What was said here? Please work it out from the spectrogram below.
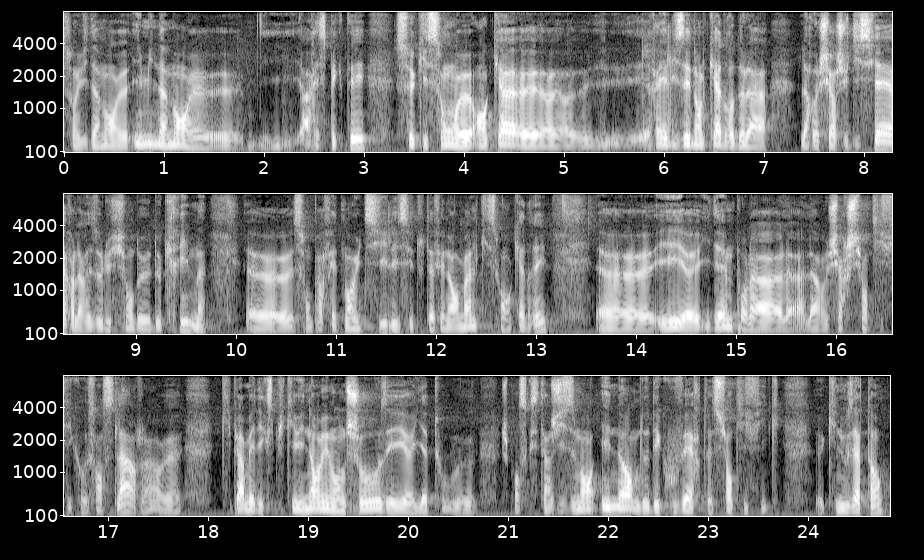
sont évidemment éminemment à respecter. Ceux qui sont en cas, réalisés dans le cadre de la, recherche judiciaire, la résolution de, crimes euh, sont parfaitement utiles et c'est tout à fait normal qu'ils soient encadrés. Euh, et euh, idem pour la, recherche scientifique au sens large, hein, qui permet d'expliquer énormément de choses. Et il y a tout, je pense que c'est un gisement énorme de découvertes scientifiques qui nous attend.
